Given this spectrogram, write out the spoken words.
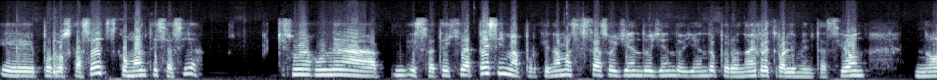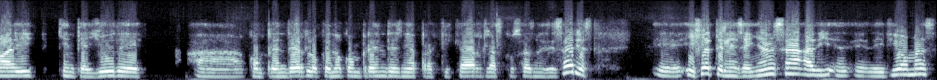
eh, por los cassettes, como antes se hacía. Es una, una estrategia pésima porque nada más estás oyendo, oyendo, oyendo, pero no hay retroalimentación, no hay quien te ayude a comprender lo que no comprendes ni a practicar las cosas necesarias. Eh, y fíjate, la enseñanza de idiomas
